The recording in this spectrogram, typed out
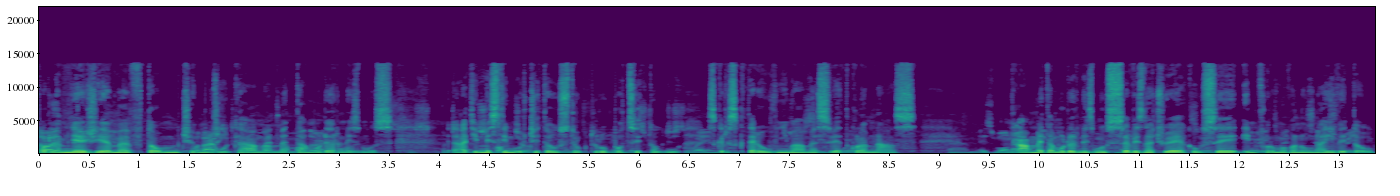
Podle mě žijeme v tom, čemu říkám metamodernismus. A tím myslím určitou strukturu pocitů, skrz kterou vnímáme svět kolem nás. A metamodernismus se vyznačuje jakousi informovanou naivitou.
